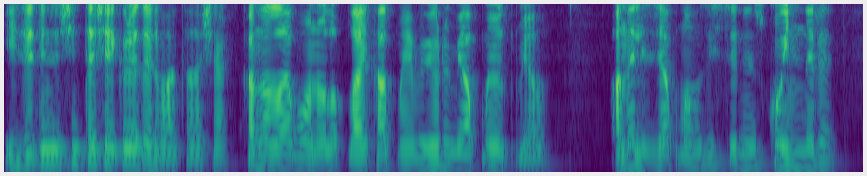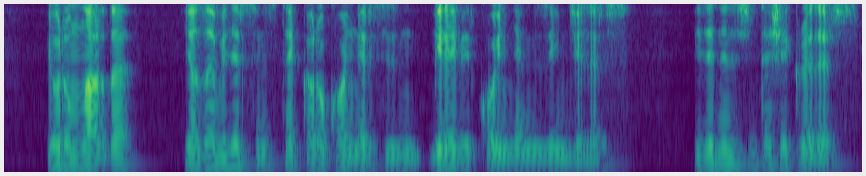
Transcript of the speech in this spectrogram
İzlediğiniz için teşekkür ederim arkadaşlar. Kanala abone olup like atmayı ve yorum yapmayı unutmayalım. Analiz yapmamızı istediğiniz coinleri yorumlarda yazabilirsiniz. Tekrar o coinleri sizin birebir coinlerinizi inceleriz. İzlediğiniz için teşekkür ederiz.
